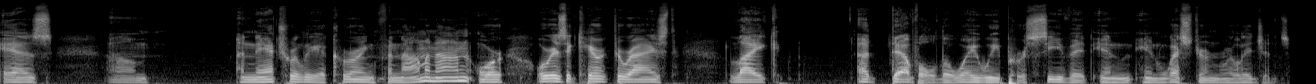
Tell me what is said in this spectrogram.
as um, a naturally occurring phenomenon, or, or is it characterized like a devil the way we perceive it in, in Western religions?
